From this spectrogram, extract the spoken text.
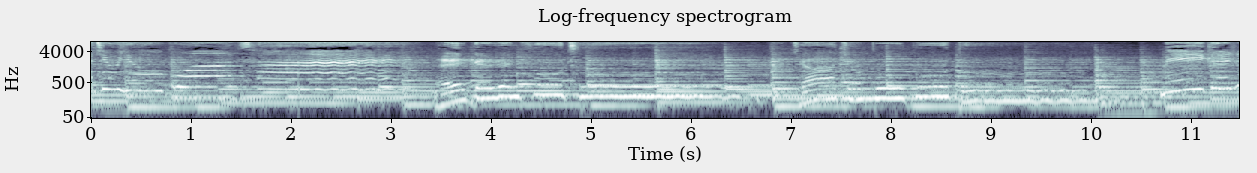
家就有光彩。每个人付出，家就不孤独。每个人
